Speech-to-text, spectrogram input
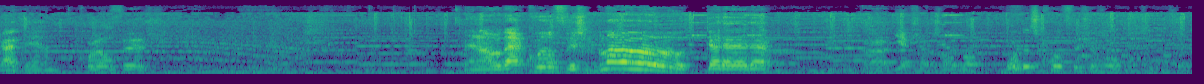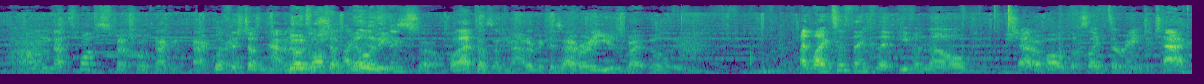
God damn. Qwilfish. And oh, that Qwilfish blow! Da da da da. Uh, yeah, Shadow Ball. What does Qwilfish evolve into? Um, that's about special attack and attack. Qwilfish right? doesn't have an No, it's evolution. also- I Abilities. didn't think so. Well, that doesn't matter because I've already used my ability. I'd like to think that even though Shadow Ball looks like it's a range attack,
